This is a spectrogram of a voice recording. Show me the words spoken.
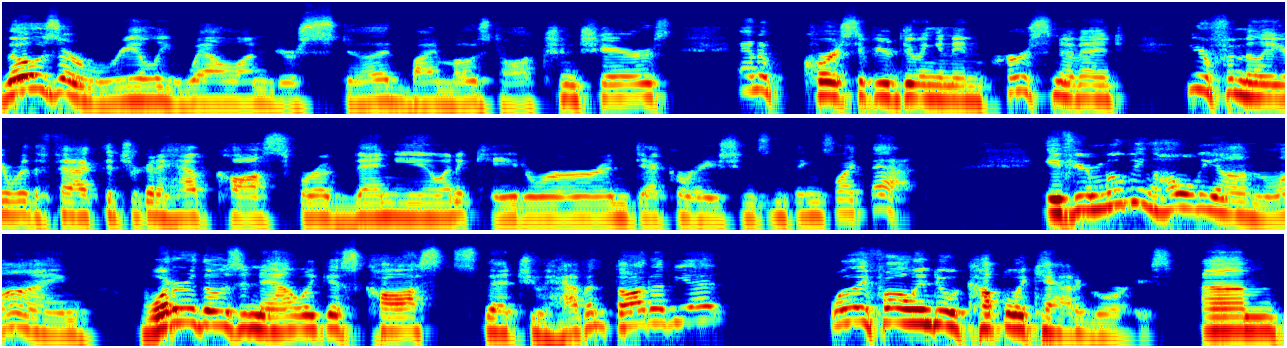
Those are really well understood by most auction shares. And of course, if you're doing an in-person event, you're familiar with the fact that you're going to have costs for a venue and a caterer and decorations and things like that. If you're moving wholly online, what are those analogous costs that you haven't thought of yet? Well, they fall into a couple of categories. Um,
